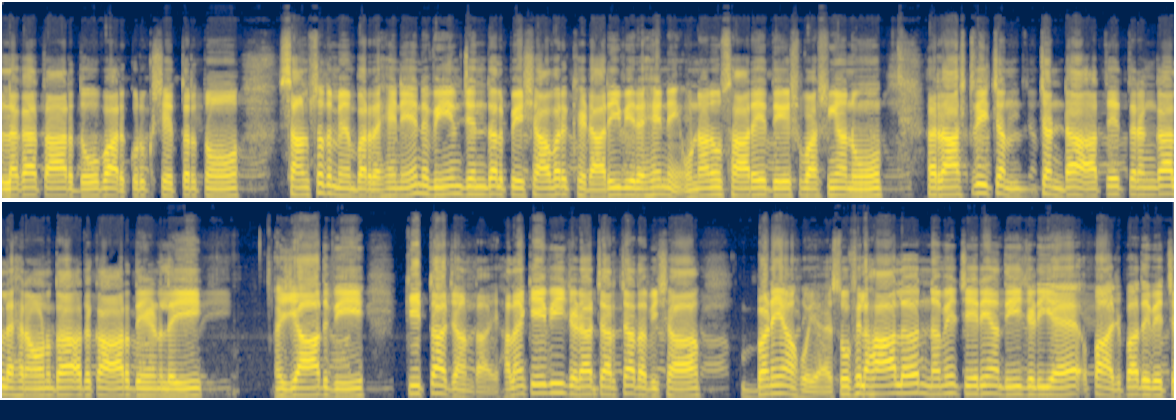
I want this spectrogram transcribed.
ਲਗਾਤਾਰ ਦੋ ਵਾਰ ਕੁਰੂਕਸ਼ੇਤਰ ਤੋਂ ਸੰਸਦ ਮੈਂਬਰ ਰਹੇ ਨੇ। ਨਵੀਨ ਜਿੰਦਲ ਪੇਸ਼ਾਵਰ ਖਿਡਾਰੀ ਵੀ ਰਹੇ ਨੇ। ਉਹਨਾਂ ਨੂੰ ਸਾਰੇ ਦੇਸ਼ ਵਾਸੀਆਂ ਨੂੰ ਰਾਸ਼ਟਰੀ ਝੰ- ਝੰਡਾ ਅਤੇ ਤਿਰੰਗਾ ਲਹਿਰਾਉਣ ਦਾ ਅਧਿਕਾਰ ਦੇਣ ਲਈ ਯਾਦ ਵੀ ਕੀਤਾ ਜਾਂਦਾ ਹੈ। ਹਾਲਾਂਕਿ ਇਹ ਵੀ ਜਿਹੜਾ ਚਰਚਾ ਦਾ ਵਿਸ਼ਾ ਬਣਿਆ ਹੋਇਆ ਹੈ। ਸੋ ਫਿਲਹਾਲ ਨਵੇਂ ਚਿਹਰਿਆਂ ਦੀ ਜਿਹੜੀ ਹੈ ਭਾਜਪਾ ਦੇ ਵਿੱਚ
